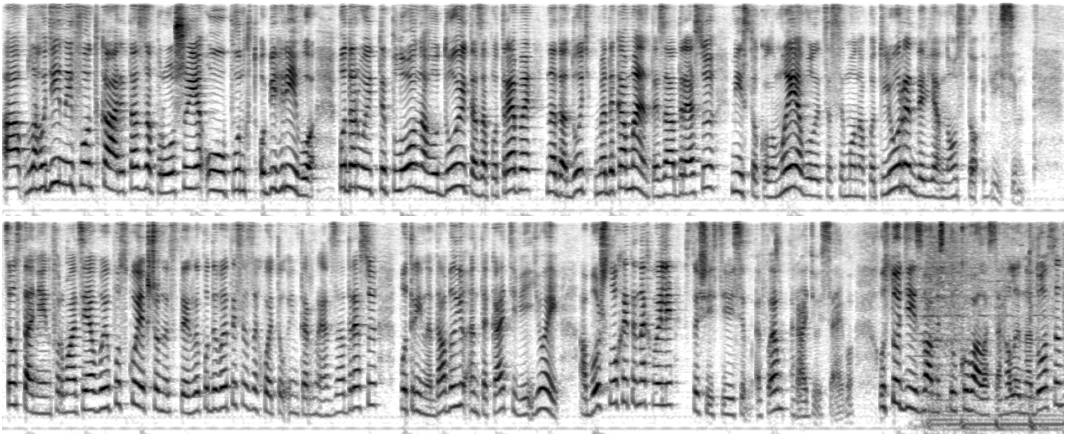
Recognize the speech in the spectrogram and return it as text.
А благодійний фонд Карітас запрошує у пункт обігріву. Подарують тепло, нагодують та за потреби нададуть медикаменти за адресою місто Коломия, вулиця Симона Петлюри, 98. Це остання інформація випуску. Якщо не встигли подивитися, заходьте у інтернет за адресою www.ntk.tv.ua або ж слухайте на хвилі 106,8 FM Радіо Сяйво. У студії з вами спілкувалася Галина Досин.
